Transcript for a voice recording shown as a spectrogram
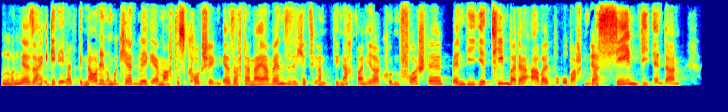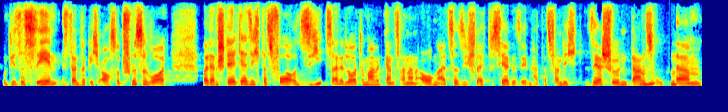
Mhm. Und er sagt, er geht halt genau den umgekehrten Weg, er macht das Coaching. Er sagt dann, naja, wenn Sie sich jetzt ihren, die Nachbarn Ihrer Kunden vorstellen, wenn die Ihr Team bei der Arbeit beobachten, ja. was sehen die denn dann? Und dieses Sehen ist dann wirklich auch so ein Schlüsselwort, weil dann stellt er sich das vor und sieht seine Leute mal mit ganz anderen Augen, als er sie vielleicht bisher gesehen hat. Das fand ich sehr schön dazu. Mhm. Ähm,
